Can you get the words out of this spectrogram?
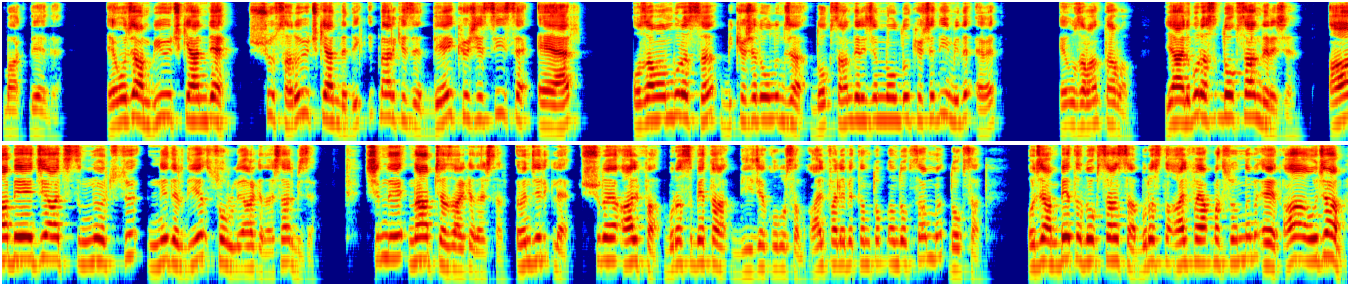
Bak D'de. E hocam bir üçgende şu sarı üçgende diklik merkezi D köşesi ise eğer o zaman burası bir köşede olunca 90 derecenin olduğu köşe değil miydi? Evet. E o zaman tamam. Yani burası 90 derece. ABC açısının ölçüsü nedir diye soruluyor arkadaşlar bize. Şimdi ne yapacağız arkadaşlar? Öncelikle şuraya alfa burası beta diyecek olursam alfa ile beta'nın toplamı 90 mı? 90. Hocam beta 90 sa burası da alfa yapmak zorunda mı? Evet. Aa hocam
